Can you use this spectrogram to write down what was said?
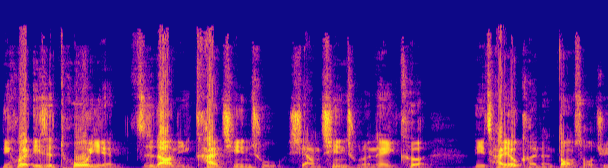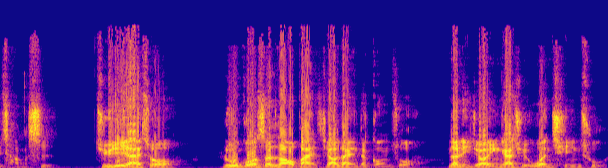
你会一直拖延，直到你看清楚、想清楚的那一刻，你才有可能动手去尝试。举例来说，如果是老板交代你的工作，那你就要应该去问清楚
